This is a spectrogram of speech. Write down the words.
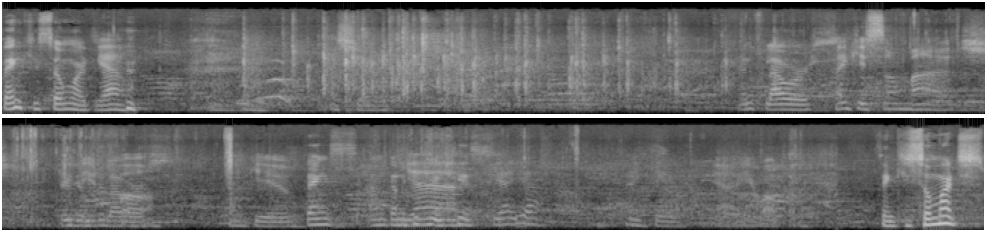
Thank you so much. yeah. And flowers. Thank you so much. You're beautiful. flowers. Thank you. Thanks. I'm gonna give you a kiss. Yeah, yeah. Thank you. Yeah, you're welcome. Thank you so much.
